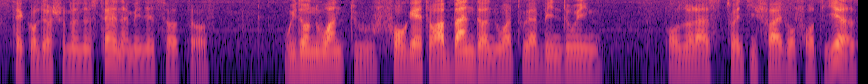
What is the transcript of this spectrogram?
stakeholders should understand. I mean, it's sort of, we don't want to forget or abandon what we have been doing for the last 25 or 40 years.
